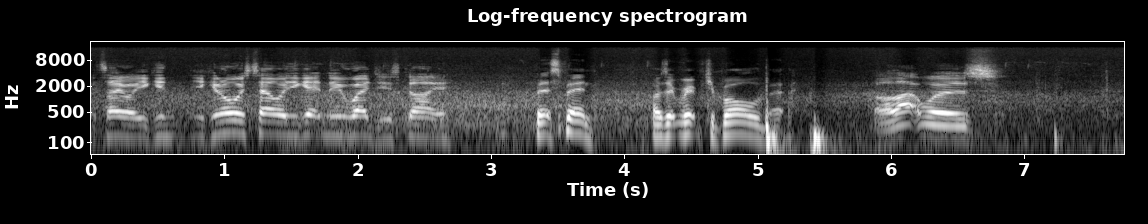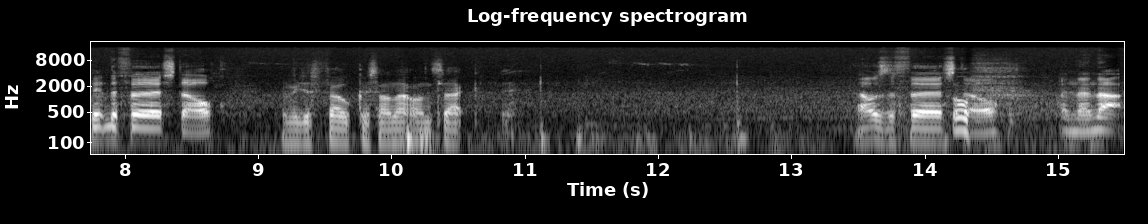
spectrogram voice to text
I tell you what, you can you can always tell when you get new wedges, can't you? bit of spin. Or has it ripped your ball a bit? Well, that was I think the first hole. Let me just focus on that one sec. That was the first Oof. hole, and then that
